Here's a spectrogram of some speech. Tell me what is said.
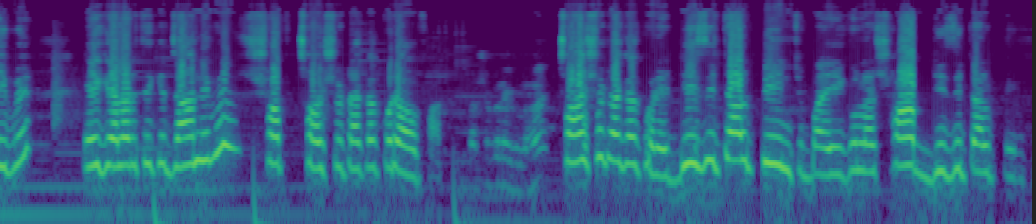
নিবে এই গ্যালারি থেকে যা নিবে সব ছয়শো টাকা করে অফার ছয়শো টাকা করে। ডিজিটাল প্রিন্ট বা এগুলো সব ডিজিটাল প্রিন্ট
